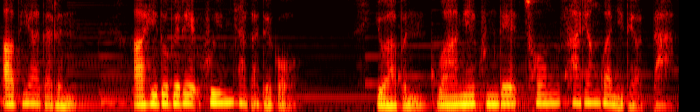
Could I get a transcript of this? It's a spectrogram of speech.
아비아달은 아히도벨의 후임자가 되고 요압은 왕의 군대 총사령관이 되었다.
